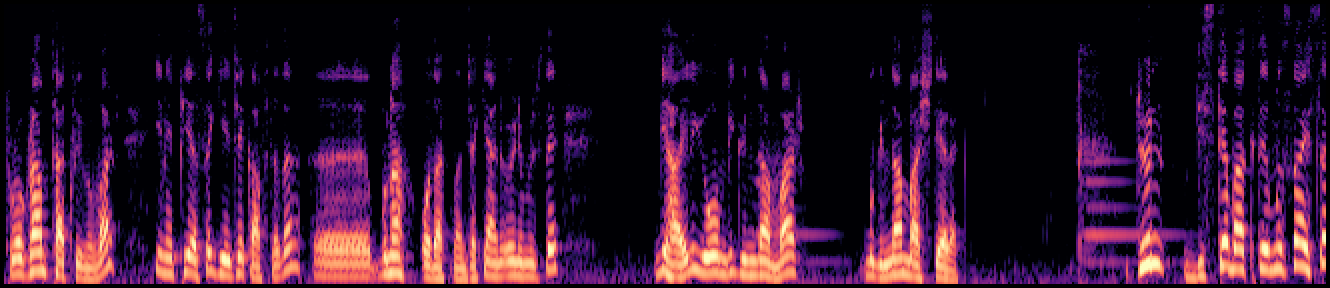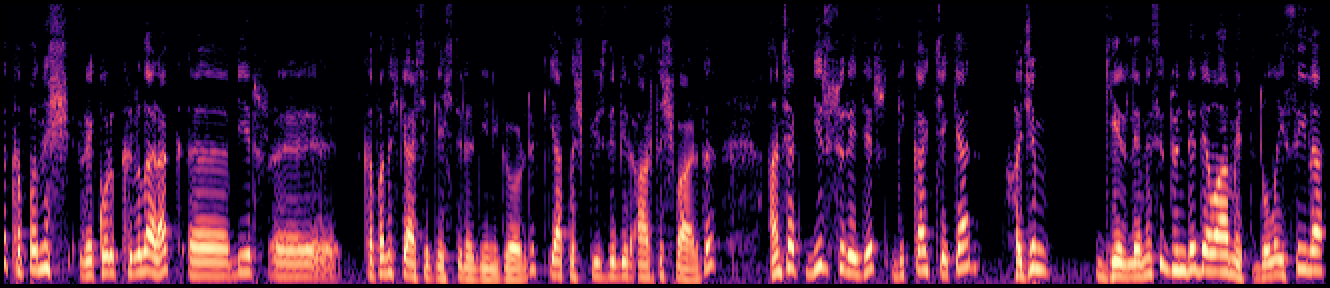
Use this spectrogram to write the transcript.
program takvimi var. Yine piyasa gelecek haftada e, buna odaklanacak. Yani önümüzde bir hayli yoğun bir gündem var bugünden başlayarak. Dün BIST'e baktığımızda ise kapanış rekoru kırılarak e, bir e, kapanış gerçekleştirildiğini gördük. Yaklaşık yüzde bir artış vardı. Ancak bir süredir dikkat çeken hacim gerilemesi dün de devam etti. Dolayısıyla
